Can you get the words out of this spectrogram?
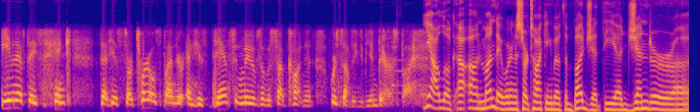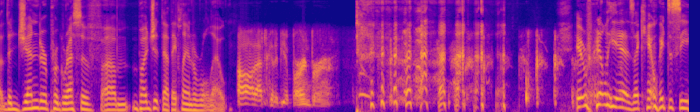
even if they think that his sartorial splendor and his dancing moves on the subcontinent were something to be embarrassed by. Yeah, look, uh, on Monday we're going to start talking about the budget, the uh, gender, uh, the gender progressive um, budget that they plan to roll out. Oh, that's going to be a burn burner. it really is. I can't wait to see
